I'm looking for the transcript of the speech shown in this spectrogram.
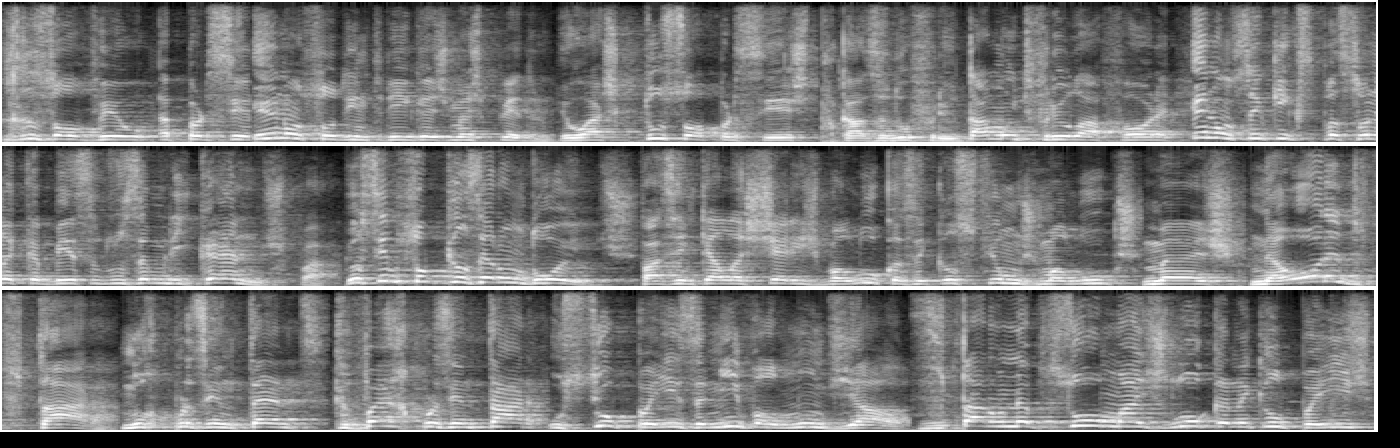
resolveu aparecer. Eu não sou de intrigas, mas Pedro, eu acho que tu só apareceste por causa do frio. Está muito frio lá fora. Eu não sei o que é que se passou na cabeça dos americanos, pá. Eu sempre soube que eles eram doidos. Fazem aquelas séries malucas, aqueles filmes malucos, mas na hora de votar no representante que vai representar o seu país a nível mundial, votaram na pessoa mais louca naquele país,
